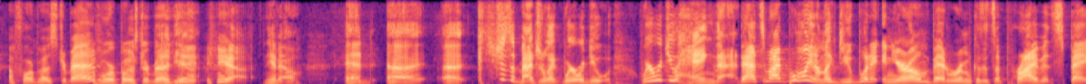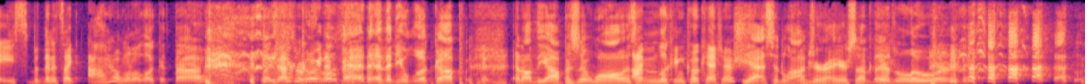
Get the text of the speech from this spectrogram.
A four poster bed? A four poster bed. Yeah. yeah. You know, and uh, uh, can you just imagine like where would you where would you hang that? That's my point. I'm like, do you put it in your own bedroom because it's a private space? But then it's like, I don't want to look at that. like, that's You're going to bed, and then you look up, and on the opposite wall is I'm looking coquettish. yes, in lingerie or something. Good lord.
